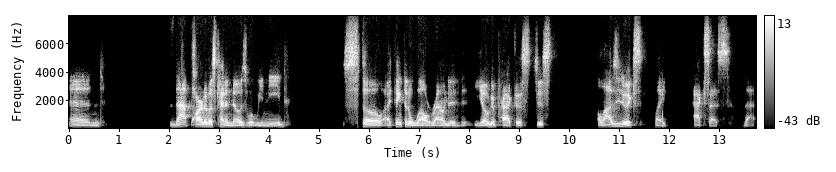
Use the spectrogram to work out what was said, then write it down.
And that part of us kind of knows what we need. So I think that a well rounded yoga practice just allows you to ex- like access that.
